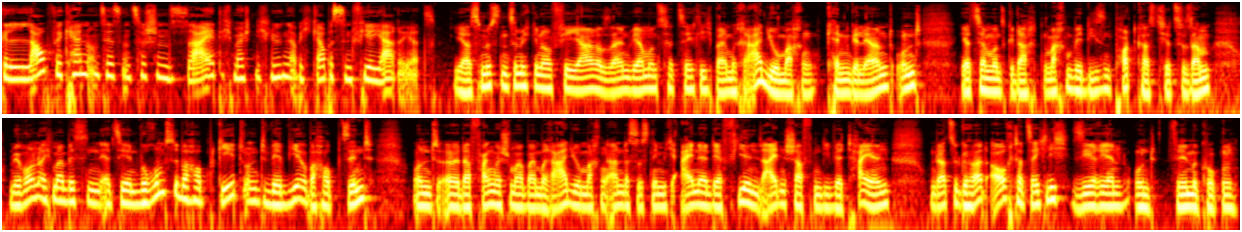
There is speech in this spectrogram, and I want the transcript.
glaube, wir kennen uns jetzt inzwischen seit, ich möchte nicht lügen, aber ich glaube, es sind vier Jahre jetzt. Ja, es müssten ziemlich genau vier Jahre sein. Wir haben uns tatsächlich beim Radiomachen kennengelernt und jetzt haben wir uns gedacht, machen wir diesen Podcast hier zusammen. Und wir wollen euch mal ein bisschen erzählen, worum es überhaupt geht und wer wir überhaupt sind. Und äh, da fangen wir schon mal beim Radiomachen an. Das ist nämlich eine der vielen Leidenschaften, die wir teilen. Und dazu gehört auch tatsächlich Serien und Filme gucken.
